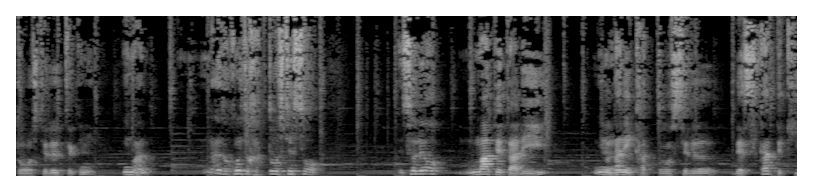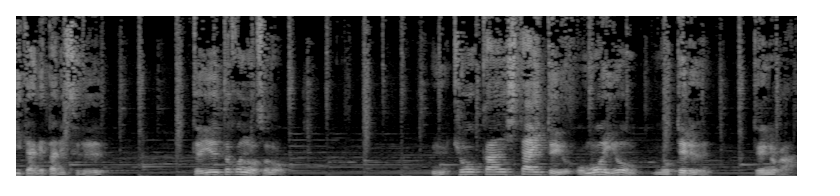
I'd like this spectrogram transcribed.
藤してる時に、今、なんかこの人葛藤してそう。それを待てたり、今何葛藤してるんですかって聞いてあげたりする。というところのその、うん、共感したいという思いを持てるというのが、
